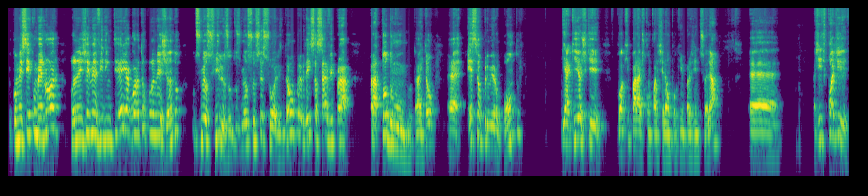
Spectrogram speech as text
Eu comecei com menor, planejei minha vida inteira e agora estou planejando dos meus filhos ou dos meus sucessores. Então, a Previdência serve para todo mundo, tá? Então, é, esse é o primeiro ponto. E aqui, acho que vou aqui parar de compartilhar um pouquinho para a gente se olhar. É, a gente pode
